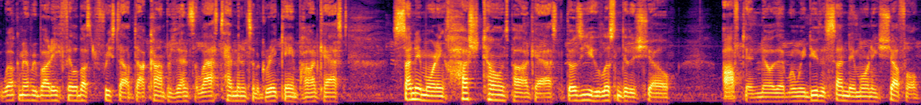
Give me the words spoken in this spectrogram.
Welcome, everybody. FilibusterFreestyle.com presents the last 10 minutes of a great game podcast. Sunday morning, Hush Tones podcast. Those of you who listen to the show often know that when we do the Sunday morning shuffle,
